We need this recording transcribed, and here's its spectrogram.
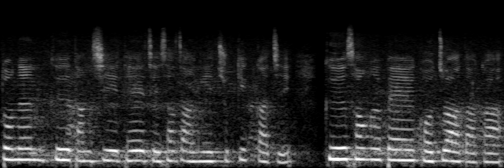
또는 그 당시 대제사장이 죽기까지 그 성읍에 거주하다가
